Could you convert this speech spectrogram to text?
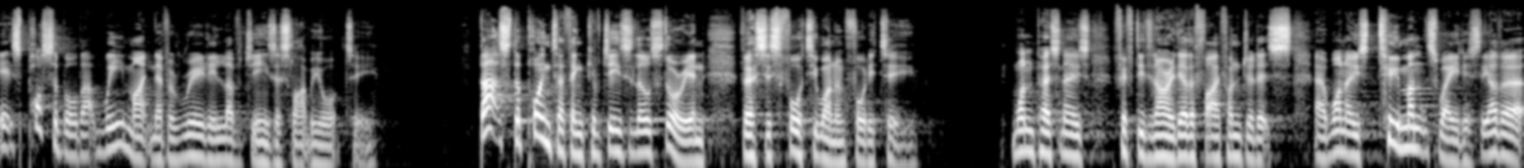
it's possible that we might never really love Jesus like we ought to. That's the point I think of Jesus' little story in verses 41 and 42 one person owes 50 denarii, the other 500. It's uh, one owes two months' wages, the other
